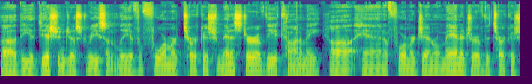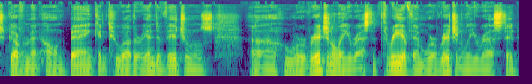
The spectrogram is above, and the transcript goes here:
uh, the addition just recently of a former Turkish minister of the economy uh, and a former general manager of the Turkish government owned bank and two other individuals uh, who were originally arrested, three of them were originally arrested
